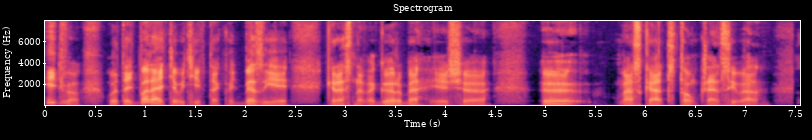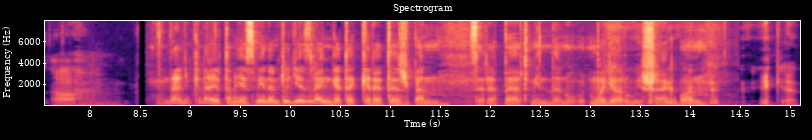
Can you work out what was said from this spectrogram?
Így van. Volt egy barátja, úgy hívták, hogy Bezier, keresztneve Görbe, és ő mászkált Tom Clancy-vel a de egyébként nem értem, hogy ezt miért nem tudja, ez rengeteg keretesben szerepelt minden magyar újságban. igen.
